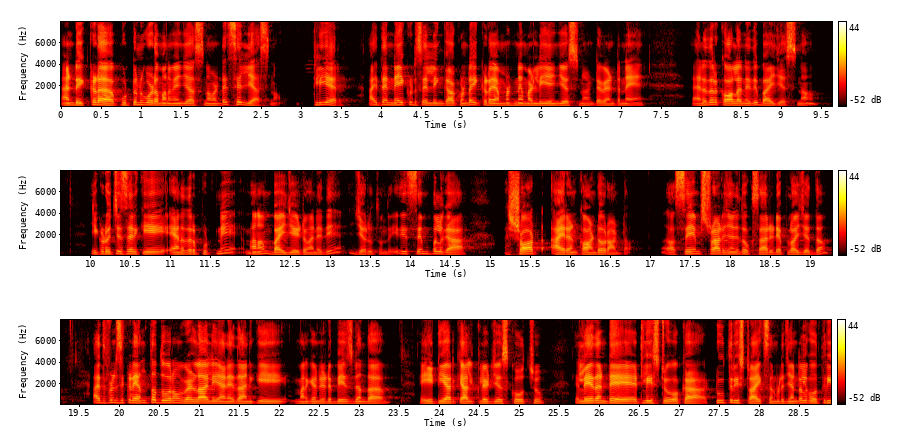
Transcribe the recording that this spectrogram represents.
అండ్ ఇక్కడ పుట్టును కూడా మనం ఏం చేస్తున్నామంటే సెల్ చేస్తున్నాం. క్లియర్ అయితే నేకుడ్ సెల్లింగ్ కాకుండా ఇక్కడ వెంటనే మళ్ళీ ఏం చేస్తున్నాం అంటే వెంటనే ఎనదర్ కాల్ అనేది బై చేస్తున్నాం. ఇక్కడ వచ్చేసరికి ఎనదర్ పుట్ని మనం బై చేయడం అనేది జరుగుతుంది. ఇది సింపుల్గా షార్ట్ ఐరన్ కాండోర్ అంటాం. సేమ్ స్ట్రాటజీ అనేది ఒకసారి డిప్లాయ్ చేద్దాం. అయితే ఫ్రెండ్స్ ఇక్కడ ఎంత దూరం వెళ్ళాలి అనే దానికి మనకేంటంటే based on the ATR calculate చేసుకోవచ్చు. లేదంటే అట్లీస్ట్ ఒక టూ త్రీ స్ట్రైక్స్ అనమాట. జనరల్గా ఒక త్రీ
